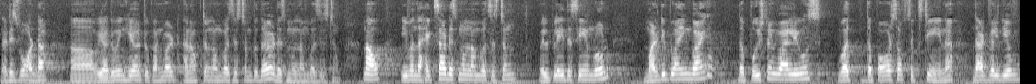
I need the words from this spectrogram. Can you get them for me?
that is what uh, we are doing here to convert an octal number system to the decimal number system. Now, even the hexadecimal number system will play the same role multiplying by the positional values with the powers of 16 uh, that will give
